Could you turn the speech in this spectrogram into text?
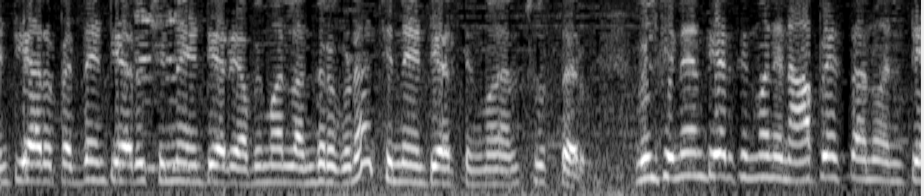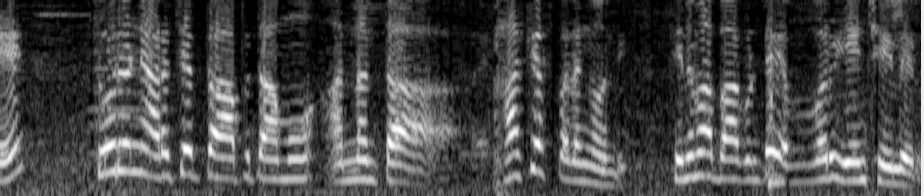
ఎన్టీఆర్ పెద్ద ఎన్టీఆర్ చిన్న ఎన్టీఆర్ అభిమానులు అందరూ కూడా చిన్న ఎన్టీఆర్ సినిమా చూస్తారు. వీళ్ళు చిన్న ఎన్టీఆర్ సినిమా నేను ఆపేస్తాను అంటే సూర్యుడిని అరచేత్తో ఆపుతాము అన్నంత హాస్యాస్పదంగా ఉంది. సినిమా బాగుంటే ఎవ్వరు ఏం చేయలేరు.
